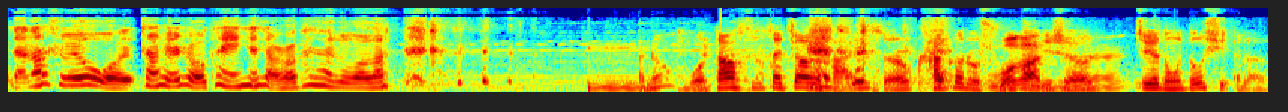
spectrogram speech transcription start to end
难道是因为我上学时候看言情小说看太多了？嗯，反正我当时在教育孩子的时候 看各种书我感的时候，觉这些东西都写了。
